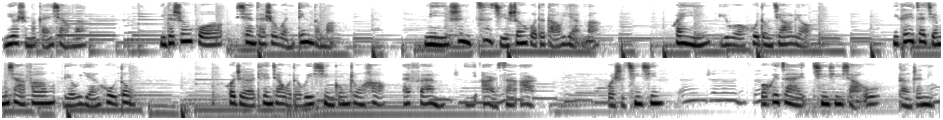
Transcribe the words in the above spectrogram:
你有什么感想呢？你的生活现在是稳定的吗？你是你自己生活的导演吗？欢迎与我互动交流，你可以在节目下方留言互动，或者添加我的微信公众号 FM 一二三二，我是清新，我会在清新小屋等着你。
